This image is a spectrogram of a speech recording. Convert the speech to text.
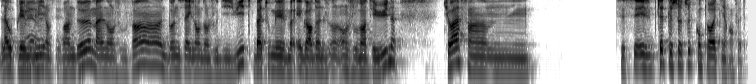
Là où Plumlee en joue 22, Man en joue 20, Bones Island en joue 18, Batum et Gordon en jouent 21. Tu vois, enfin, c'est peut-être le seul truc qu'on peut retenir en fait.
